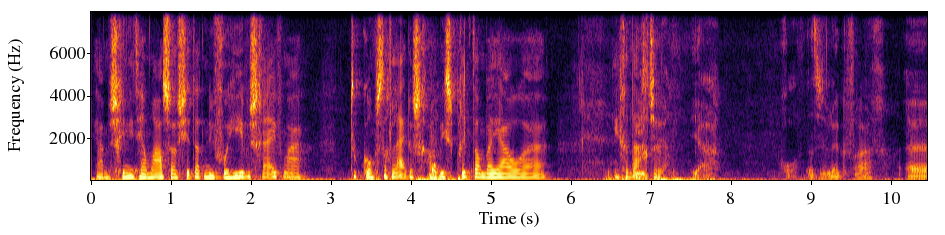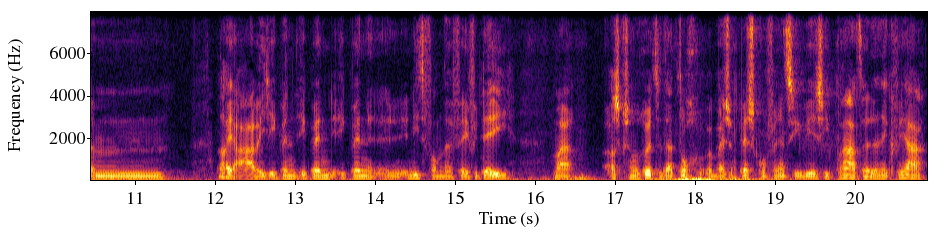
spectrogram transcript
ja, misschien niet helemaal zoals je dat nu voor hier beschrijft, maar toekomstig leiderschap. Wie springt dan bij jou uh, in gedachten? Ja, Goh, dat is een leuke vraag. Um, Nou ja, weet je, ik ben, ik ben, ik ben eh, niet van de VVD. Maar als ik zo'n Rutte daar toch bij zo'n persconferentie weer zie praten, dan denk ik van ja,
